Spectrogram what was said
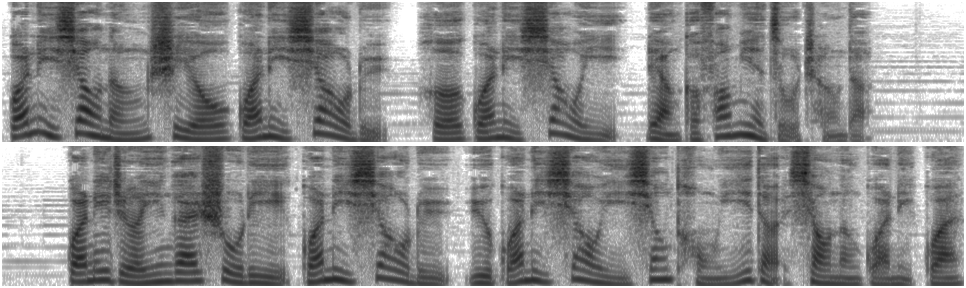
管理效能是由管理效率和管理效益两个方面组成的。管理者应该树立管理效率与管理效益相统一的效能管理观。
